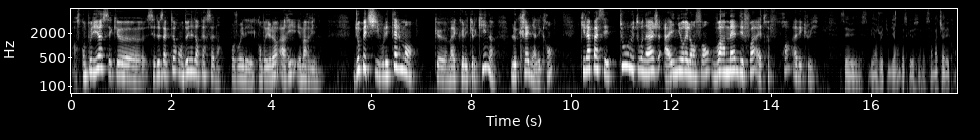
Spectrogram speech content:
Alors, ce qu'on peut dire, c'est que ces deux acteurs ont donné leur personne pour jouer les cambrioleurs Harry et Marvin. Joe Pesci voulait tellement que Michael Culkin le craigne à l'écran qu'il a passé tout le tournage à ignorer l'enfant, voire même des fois à être froid avec lui. C'est bien joué, tu me diras, parce que ça, match à l'écran.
